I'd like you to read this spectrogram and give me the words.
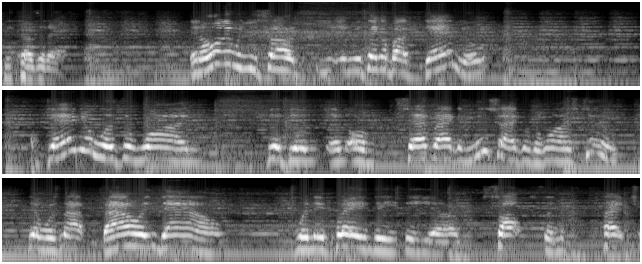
because of that. And only when you saw, and you think about Daniel, Daniel was the one that did, and or um, Shadrach and Meshach were the ones too that was not bowing down when they played the the uh, salts and the patch,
